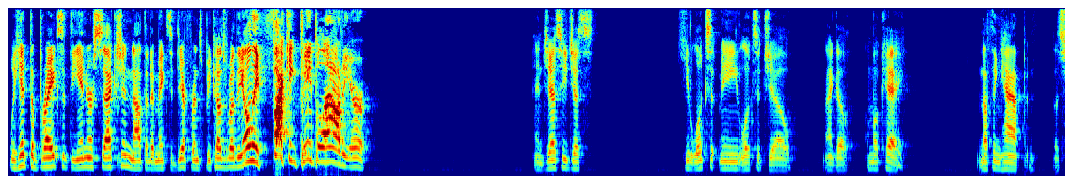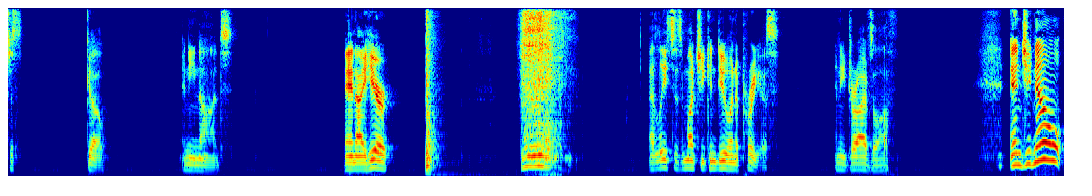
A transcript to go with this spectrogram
We hit the brakes at the intersection, not that it makes a difference because we're the only fucking people out here. And Jesse just he looks at me, looks at Joe, and I go, "I'm okay. Nothing happened. Let's just go." And he nods. And I hear At least as much you can do in a Prius. And he drives off. And you know,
